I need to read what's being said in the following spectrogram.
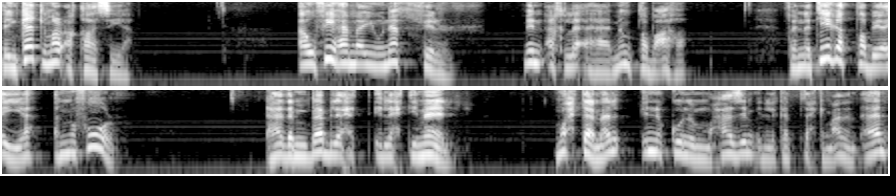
فإن كانت المرأة قاسية أو فيها ما ينفر من أخلاقها من طبعها فالنتيجة الطبيعية النفور. هذا من باب الاحتمال. محتمل إن يكون ام حازم اللي كانت بتحكي معنا الآن.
